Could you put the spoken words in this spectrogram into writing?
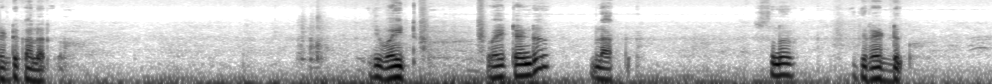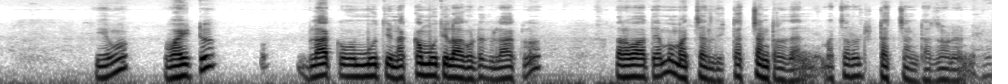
red colour. ఇది వైట్. White and black. చూస్తున్నారు? ఇది రెడ్. ఏమో? వైట్ బ్లాక్ మూతి నక్క మూతి లాగా ఉంటుంది బ్లాక్లో. తర్వాత ఏమో మచ్చలది టచ్ అంటారు దాన్ని. మచ్చలు ఉంటే టచ్ అంటారు చూడండి.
